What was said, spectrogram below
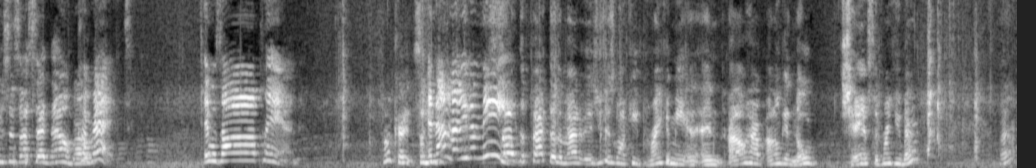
me since I sat down, bro. Correct. It was all planned. Okay, so you, And I'm not even mean. so the fact of the matter is, you're just gonna keep pranking me, and and I don't have, I don't get no chance to prank you back. well,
